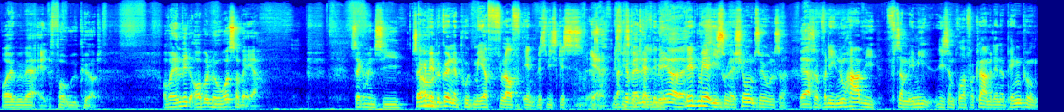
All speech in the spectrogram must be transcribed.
og ikke vil være alt for udkørt. Og hvordan vil det op og lower så være? Så kan man sige... Så kan vi begynde at putte mere fluff ind, hvis vi skal, altså, Ja, hvis vi skal kalde lidt det mere- det. Lidt mere isolationsøvelser. Ja. Så fordi nu har vi, som Emil ligesom prøver at forklare med den her pengepunkt,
